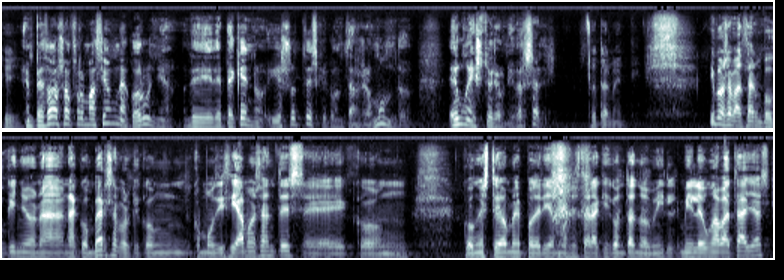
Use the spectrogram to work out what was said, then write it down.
Sí. Empezou a súa formación na Coruña, de, de pequeno, e iso tes que contarle ao mundo. É unha historia universal. Totalmente. Imos avanzar un pouquiño na, na conversa porque con, como dicíamos antes eh, con, con este home poderíamos estar aquí contando mil, mil e unha batallas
